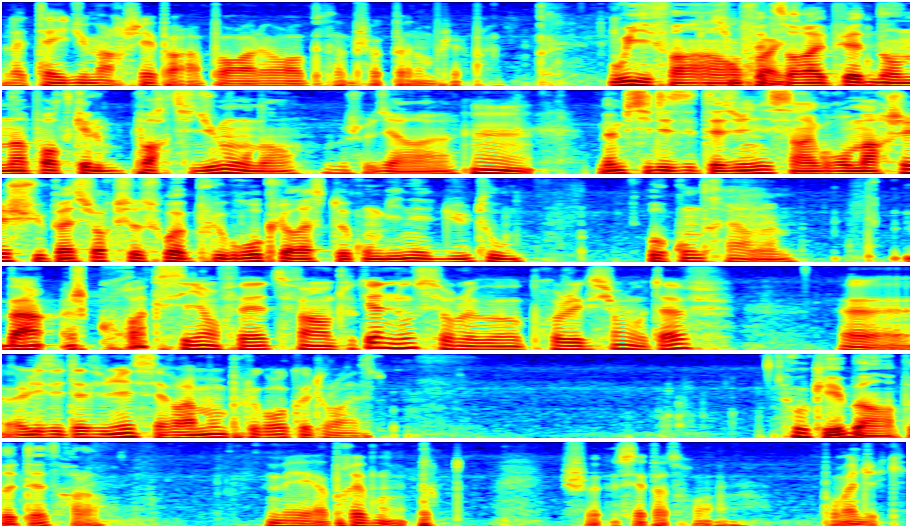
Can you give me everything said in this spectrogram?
la taille du marché par rapport à l'Europe, ça me choque pas non plus après. Oui, enfin, en fait, ça aurait pu être dans n'importe quelle partie du monde. hein. Je veux dire, euh, Hmm. même si les États-Unis c'est un gros marché, je suis pas sûr que ce soit plus gros que le reste combiné du tout. Au contraire, même. Ben, je crois que si, en fait. Enfin, en tout cas, nous, sur le projection au taf, euh, les États-Unis, c'est vraiment plus gros que tout le reste. Ok, ben peut-être alors. Mais après, bon, je sais pas trop hein, pour Magic.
